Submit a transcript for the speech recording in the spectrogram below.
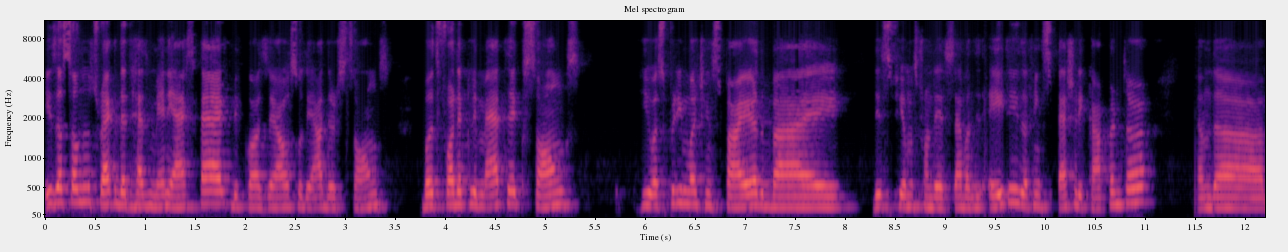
It's a soundtrack that has many aspects because there are also the other songs. But for the climatic songs, he was pretty much inspired by these films from the 70s, 80s, I think especially Carpenter. And uh,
